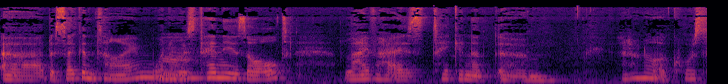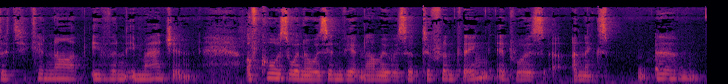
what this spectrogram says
uh, the second time when I Hmm. was ten years old, life has taken a. Um, I don't know, a course that you cannot even imagine. Of course, when I was in Vietnam, it was a different thing. It was an, ex- um,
